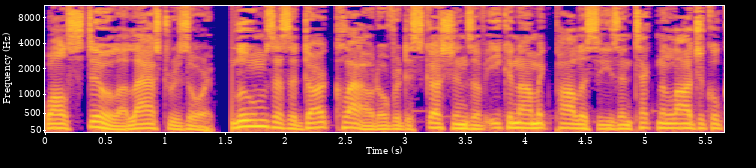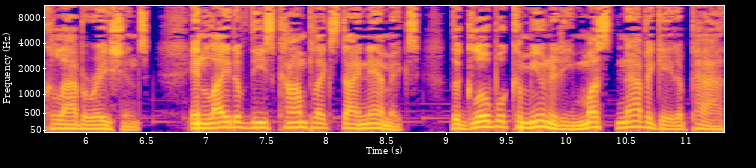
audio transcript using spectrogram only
while still a last resort, looms as a dark cloud over discussions of economic policies and technological collaborations. In light of these complex dynamics, the global community must navigate a path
